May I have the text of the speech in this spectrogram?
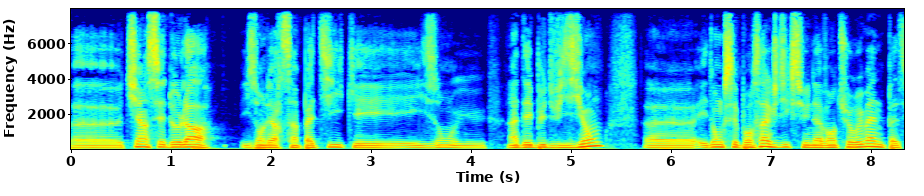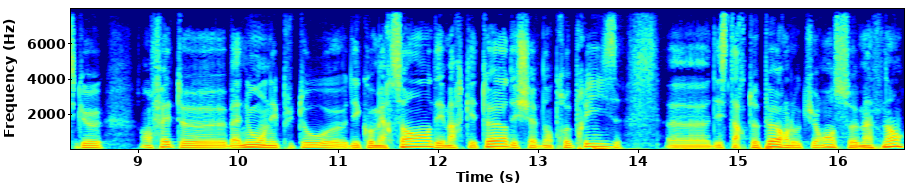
Euh, tiens, ces deux-là, ils ont l'air sympathiques et, ils ont eu un début de vision. Euh, et donc, c'est pour ça que je dis que c'est une aventure humaine parce que, en fait, bah, nous, on est plutôt des commerçants, des marketeurs, des chefs d'entreprise, des start-upers en l'occurrence maintenant,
